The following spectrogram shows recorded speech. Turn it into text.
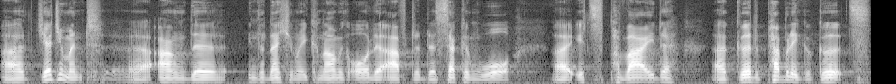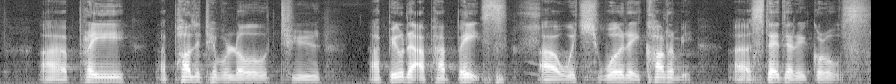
uh, judgment uh, on the international economic order after the Second War. Uh, it's provide uh, good public goods, play a positive role to build up a base, which world economy uh, steadily grows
